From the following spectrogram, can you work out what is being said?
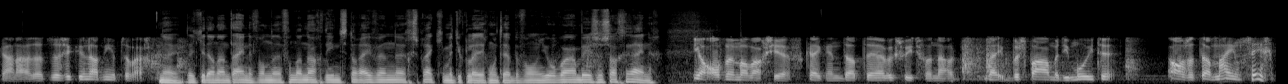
Ja, nou, dat, zit ik inderdaad niet op te wachten. Nee, dat je dan aan het einde van de, van de nachtdienst nog even een gesprekje met je collega moet hebben van... joh, waarom ben je zo zagrijnig? Ja, of met mijn wachtchef. Kijk, en dat heb ik zoiets van, nou, nee, bespaar me die moeite. Als het aan mij ligt,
